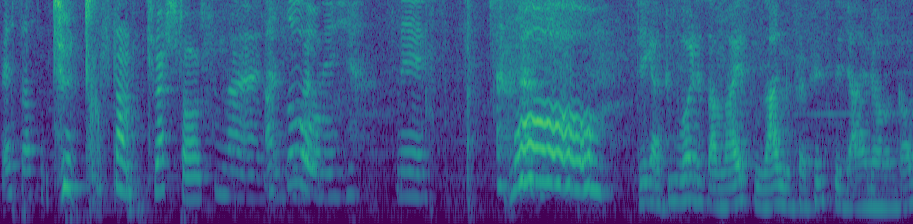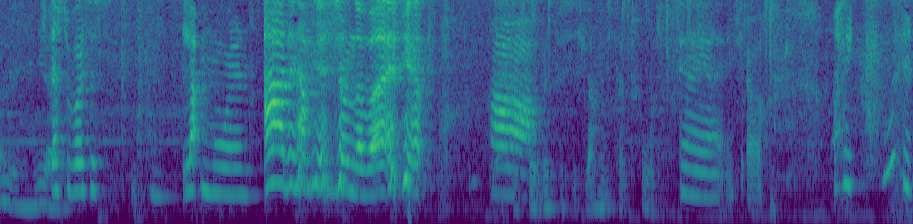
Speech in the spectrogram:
Wer ist das? Tr- Tristans Trash Talk. Nein. Ach so. Nee. Wow. Digga, du wolltest am meisten sagen, du verpisst dich Einhorn. Komm nicht Ich wieder. dachte, du wolltest Lappen holen. Ah, den haben wir schon dabei. Ja, Das ist so witzig, ich lache mich gerade tot. ja, ja ich auch. Oh, wie cool.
